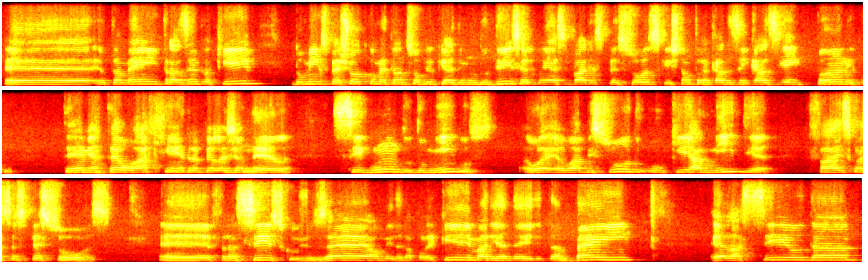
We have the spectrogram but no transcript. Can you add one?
É, eu também trazendo aqui Domingos Peixoto comentando sobre o que Edmundo disse, ele conhece várias pessoas que estão trancadas em casa e em pânico, temem até o ar que entra pela janela. Segundo Domingos, é o absurdo o que a mídia faz com essas pessoas. É, Francisco José Almeida da por aqui, Maria Neide também, Ela Cilda,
